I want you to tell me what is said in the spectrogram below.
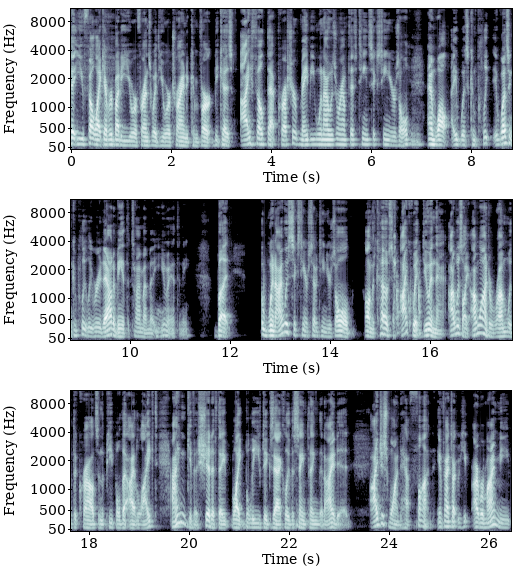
that you felt like everybody you were friends with you were trying to convert because I felt that pressure maybe when I was around 15 16 years old mm-hmm. and while it was complete it wasn't completely rooted out of me at the time I met you mm-hmm. Anthony but when I was 16 or 17 years old on the coast I quit doing that I was like I wanted to run with the crowds and the people that I liked I didn't give a shit if they like believed exactly the same thing that I did I just wanted to have fun. In fact, I, I remind me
